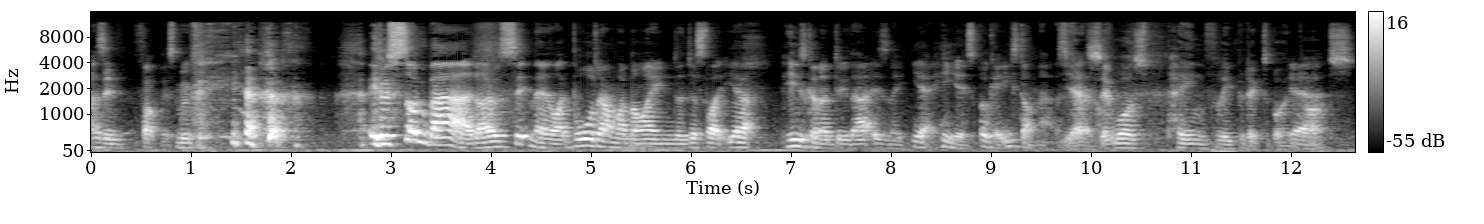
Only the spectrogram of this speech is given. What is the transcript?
As in, fuck this movie. it was so bad. I was sitting there like bored out of my mind and just like, yeah, he's gonna do that, isn't he? Yeah, he is. Okay, he's done that. That's Yes, it was painfully predictable in Yeah. parts.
